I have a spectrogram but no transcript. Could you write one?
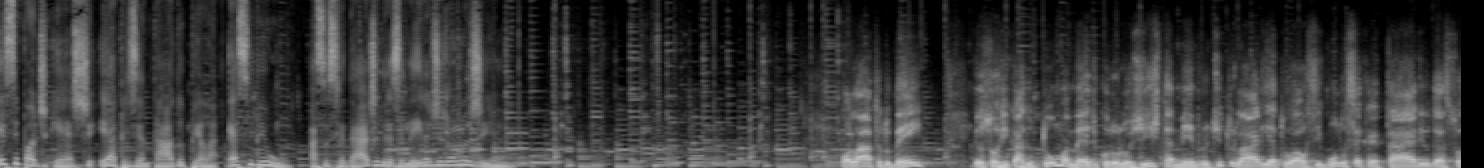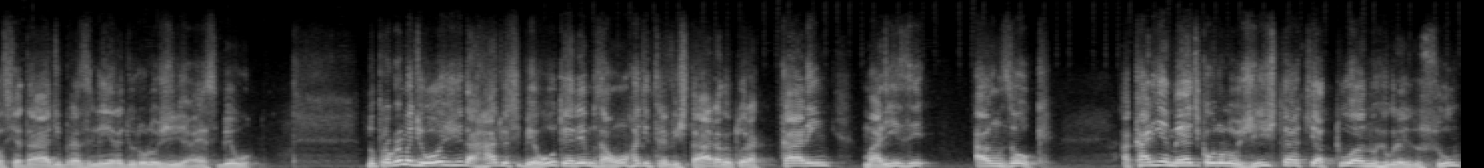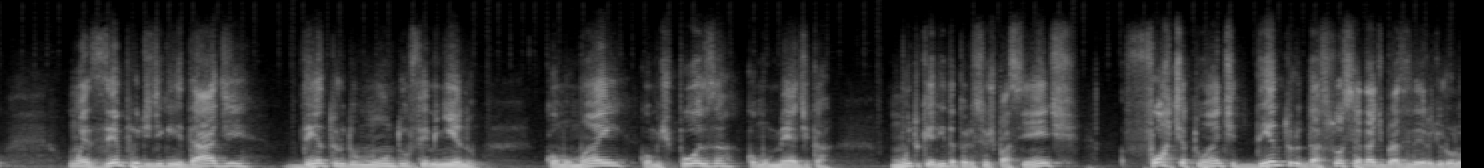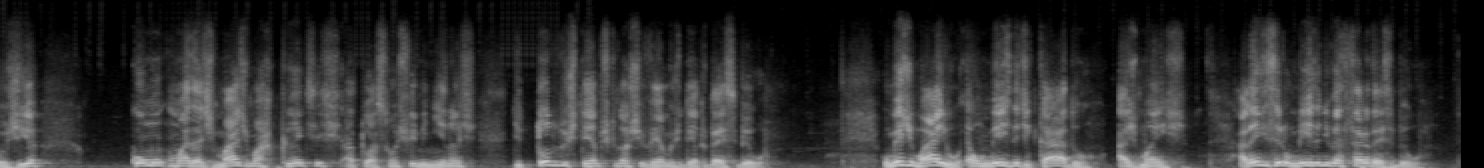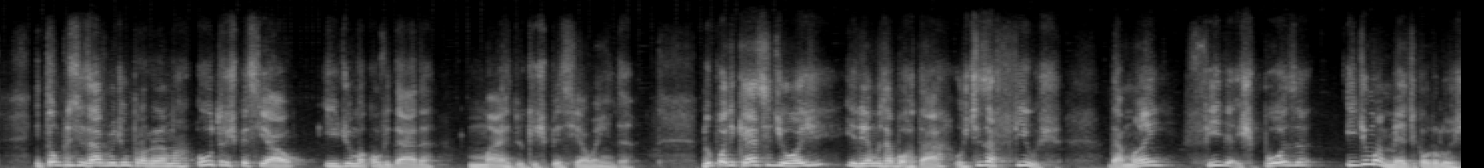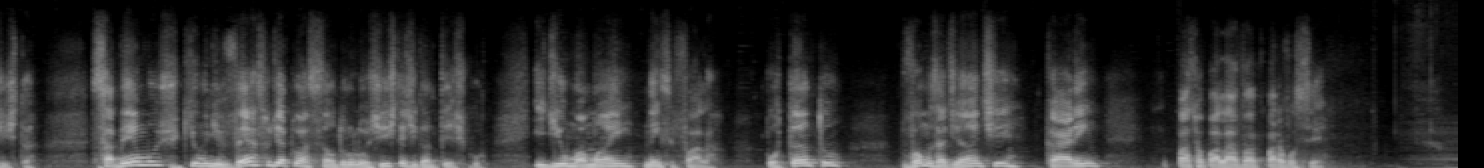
Esse podcast é apresentado pela SBU, a Sociedade Brasileira de Urologia. Olá, tudo bem? Eu sou Ricardo Tuma, médico urologista, membro titular e atual segundo secretário da Sociedade Brasileira de Urologia, SBU. No programa de hoje da Rádio SBU teremos a honra de entrevistar a doutora Karen Marise Anzouk. A Karen é médica urologista que atua no Rio Grande do Sul, um exemplo de dignidade dentro do mundo feminino, como mãe, como esposa, como médica, muito querida pelos seus pacientes, forte atuante dentro da Sociedade Brasileira de Urologia como uma das mais marcantes atuações femininas de todos os tempos que nós tivemos dentro da SBU. O mês de maio é um mês dedicado às mães, além de ser o mês de aniversário da SBU. Então precisávamos de um programa ultra especial e de uma convidada mais do que especial ainda. No podcast de hoje, iremos abordar os desafios da mãe, filha, esposa e de uma médica urologista. Sabemos que o universo de atuação do urologista é gigantesco e de uma mãe nem se fala. Portanto, vamos adiante. Karen, passo a palavra para você.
